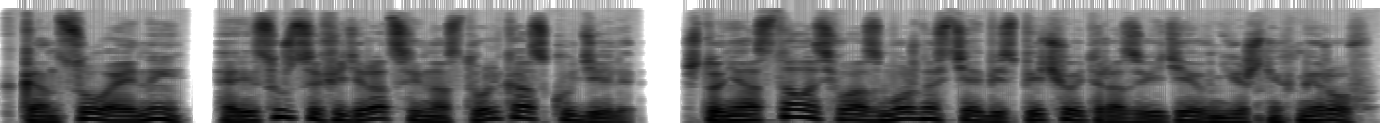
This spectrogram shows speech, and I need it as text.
К концу войны ресурсы Федерации настолько оскудели, что не осталось возможности обеспечивать развитие внешних миров.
